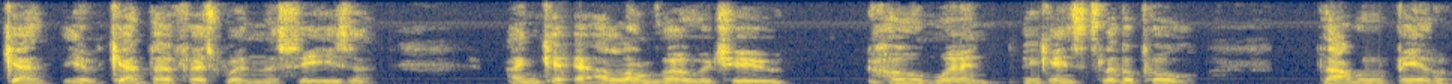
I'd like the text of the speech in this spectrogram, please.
get you know get their first win in the season and get a long overdue home win against Liverpool that would be an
